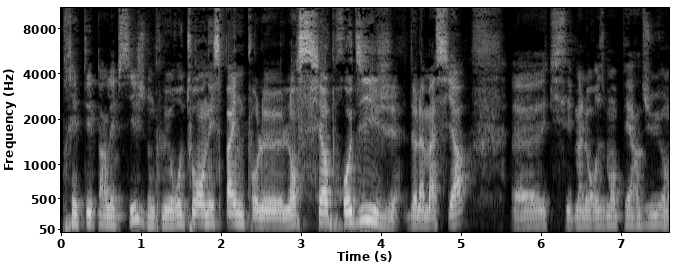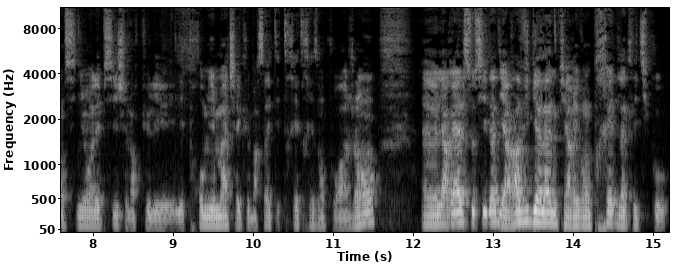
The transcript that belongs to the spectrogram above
prêté par Leipzig, donc le retour en Espagne pour le l'ancien prodige de la Masia, euh, qui s'est malheureusement perdu en signant à Leipzig alors que les, les premiers matchs avec le Barça étaient très très encourageants. Euh, la Real Sociedad, il y a Ravi Galan qui arrive en prêt de l'Atlético.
